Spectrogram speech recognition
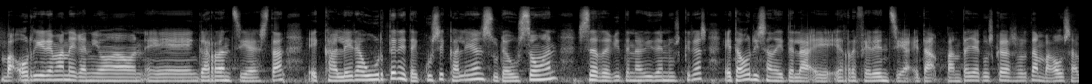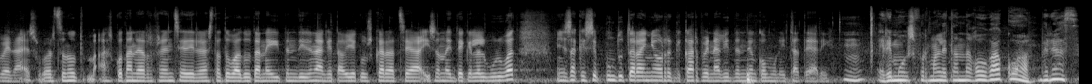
ba, horri ere man genioan e, garrantzia, ez da, e, kalera urten eta ikusi kalean zure auzoan zer egiten ari den euskeraz, eta hori izan daitela e, erreferentzia, eta pantaiak euskaraz horretan ba, gauza bera, ez, ulertzen dut, askotan erreferentzia dira estatu batutan egiten direnak, eta horiek euskaratzea izan daiteke helburu bat, baina ezak eze puntutara horrek ekarpen egiten den komunitateari. Mm. Ere formaletan dago gakoa, beraz?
